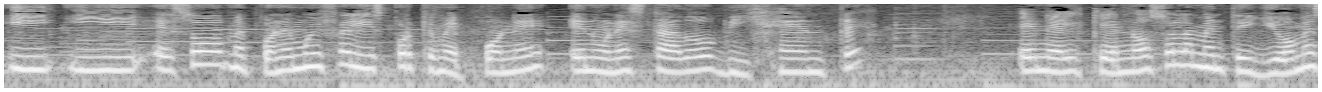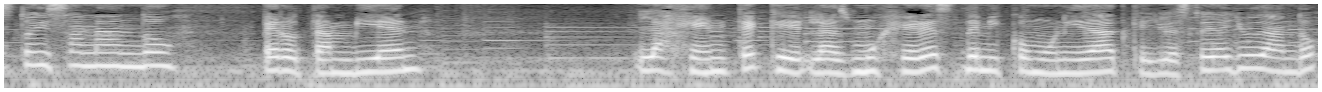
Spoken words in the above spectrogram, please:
Y, eso me pone muy feliz porque me pone en un estado vigente en el que no solamente yo me estoy sanando, pero también la gente, que las mujeres de mi comunidad que yo estoy ayudando,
